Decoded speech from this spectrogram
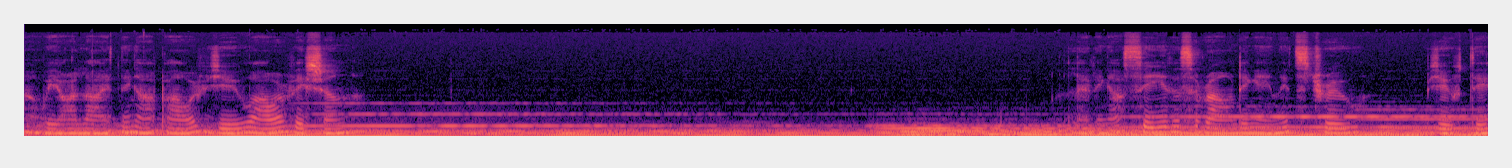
And we are lightening up our view, our vision. Surrounding in its true beauty.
